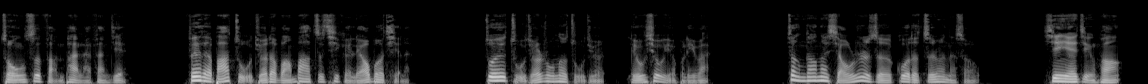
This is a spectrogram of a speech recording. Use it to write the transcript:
总是反派来犯贱，非得把主角的王霸之气给撩拨起来。作为主角中的主角，刘秀也不例外。正当他小日子过得滋润的时候，新野警方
